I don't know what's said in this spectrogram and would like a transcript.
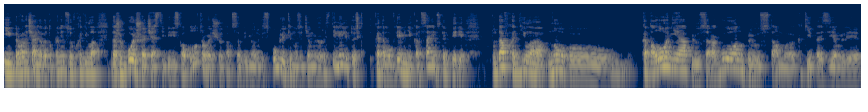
И первоначально в эту провинцию входила даже большая часть Иберийского полуострова, еще там со времен республики, но затем ее разделили. То есть к этому времени конца Римской империи туда входила, ну, Каталония, плюс Арагон, плюс там э, какие-то земли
